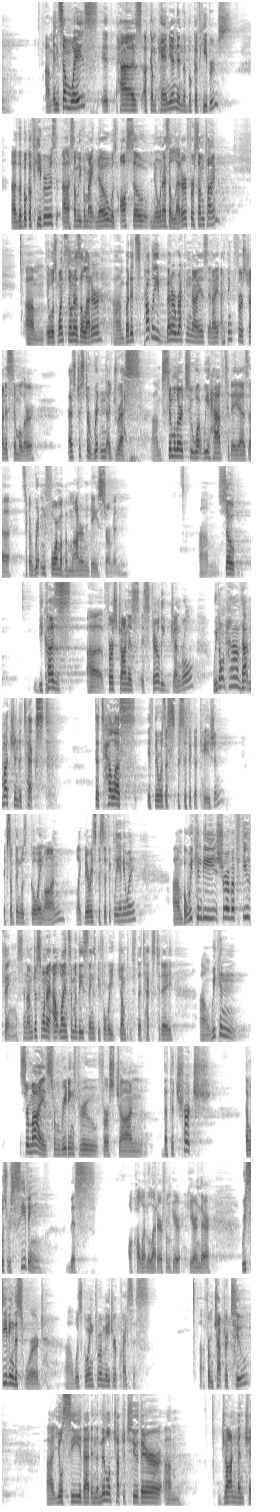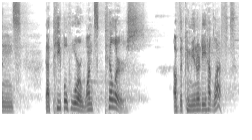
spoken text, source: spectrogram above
Um, in some ways, it has a companion in the book of Hebrews. Uh, the book of Hebrews, uh, some of you might know, was also known as a letter for some time. Um, it was once known as a letter, um, but it's probably better recognized, and I, I, think First John is similar, as just a written address, um, similar to what we have today as a it's like a written form of a modern day sermon. Um, so, because uh, First John is, is fairly general, we don't have that much in the text to tell us if there was a specific occasion, if something was going on, like very specifically anyway. Um, but we can be sure of a few things, and I just want to outline some of these things before we jump into the text today. Uh, we can surmise from reading through First John that the church that was receiving this, I'll call it a letter from here, here and there, receiving this word uh, was going through a major crisis. Uh, from chapter 2, uh, you'll see that in the middle of chapter 2 there, um, John mentions that people who were once pillars of the community had left.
